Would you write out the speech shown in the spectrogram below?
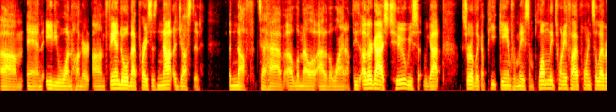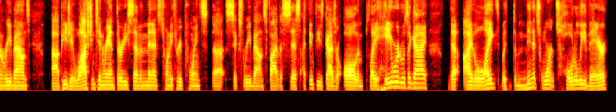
um, and 8,100 on FanDuel. That price is not adjusted enough to have uh, LaMelo out of the lineup. These other guys too, we we got sort of like a peak game from Mason Plumlee, 25 points, 11 rebounds. Uh, PJ Washington ran 37 minutes, 23 points, uh, six rebounds, five assists. I think these guys are all in play. Hayward was a guy that I liked, but the minutes weren't totally there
